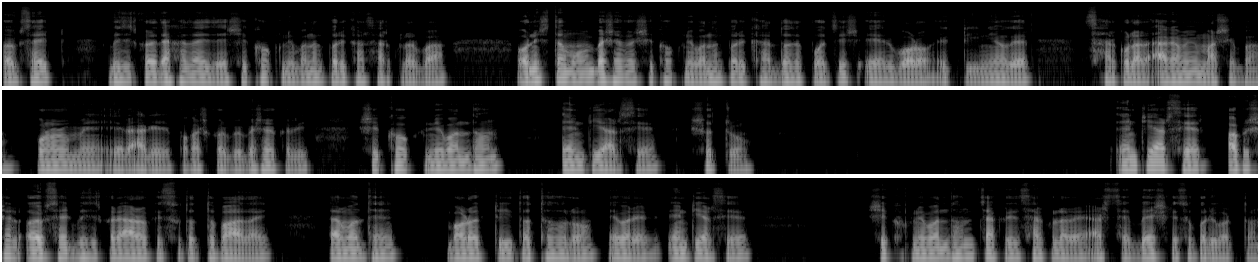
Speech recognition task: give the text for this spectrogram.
ওয়েবসাইট ভিজিট করে দেখা যায় যে শিক্ষক নিবন্ধন পরীক্ষার সার্কুলার বা উনিশতম বেসরকারি শিক্ষক নিবন্ধন পরীক্ষার দু হাজার পঁচিশ এর বড় একটি নিয়োগের সার্কুলার আগামী মাসে বা পনেরো মে এর আগে প্রকাশ করবে বেসরকারি শিক্ষক নিবন্ধন এনটিআরসি সূত্র। এনটিআরসি এর অফিসিয়াল ওয়েবসাইট ভিজিট করে আরও কিছু তথ্য পাওয়া যায়। তার মধ্যে বড় একটি তথ্য হলো, এবারের এনটিআরসি শিক্ষক নিবন্ধন চাকরির সার্কুলারে আসছে বেশ কিছু পরিবর্তন।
